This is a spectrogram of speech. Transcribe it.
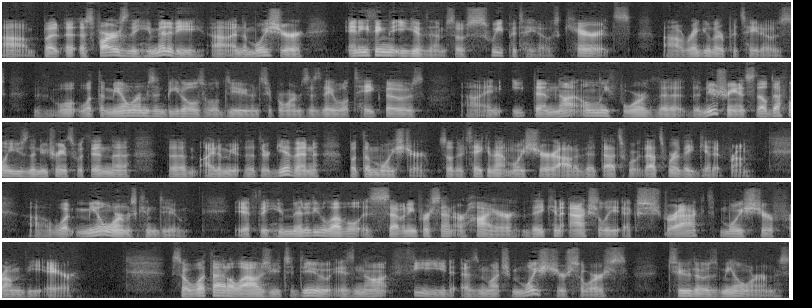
Uh, but as far as the humidity uh, and the moisture, anything that you give them, so sweet potatoes, carrots, uh, regular potatoes, w- what the mealworms and beetles will do and superworms is they will take those uh, and eat them not only for the, the nutrients, they'll definitely use the nutrients within the, the item that they're given, but the moisture. So they're taking that moisture out of it. That's where, that's where they get it from. Uh, what mealworms can do, if the humidity level is 70% or higher, they can actually extract moisture from the air. So what that allows you to do is not feed as much moisture source to those mealworms,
